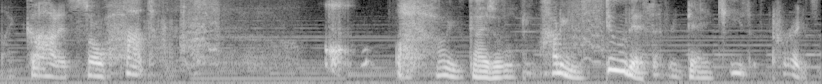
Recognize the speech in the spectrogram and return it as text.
my god, it's so hot. How do you guys, how do you do this every day? Jesus Christ.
